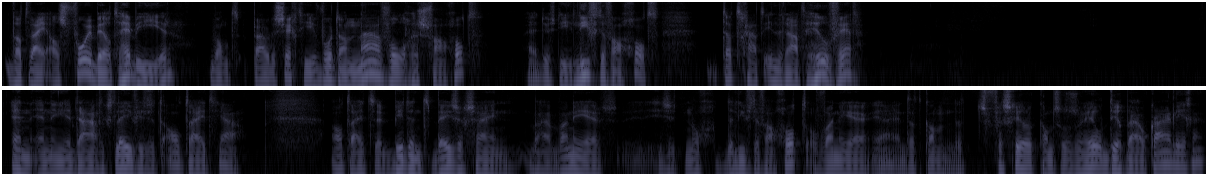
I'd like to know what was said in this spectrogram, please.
wat wij als voorbeeld hebben hier. Want Paulus zegt hier, word dan navolgers van God. dus die liefde van God, dat gaat inderdaad heel ver. En, en in je dagelijks leven is het altijd, ja, Altijd uh, biddend bezig zijn. Waar, wanneer is het nog de liefde van God? Of wanneer, ja, dat, kan, dat verschil kan soms heel dicht bij elkaar liggen.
